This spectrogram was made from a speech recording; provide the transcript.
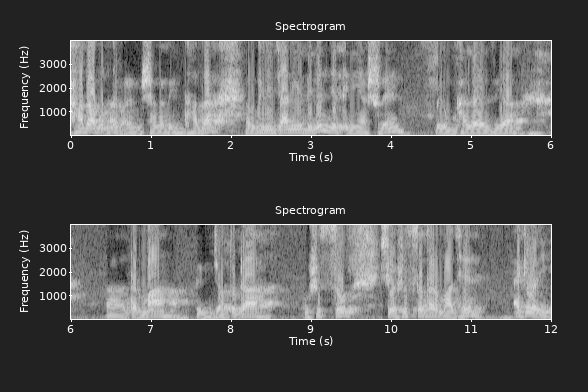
ধাঁধা বলতে পারেন, সাংঘাতিক ধাঁধা। এবং তিনি জানিয়ে দিলেন যে তিনি আসলে বেগম খালেদা জিয়া তার মা, তিনি যতটা অসুস্থ, সেই অসুস্থতার মাঝে একেবারেই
